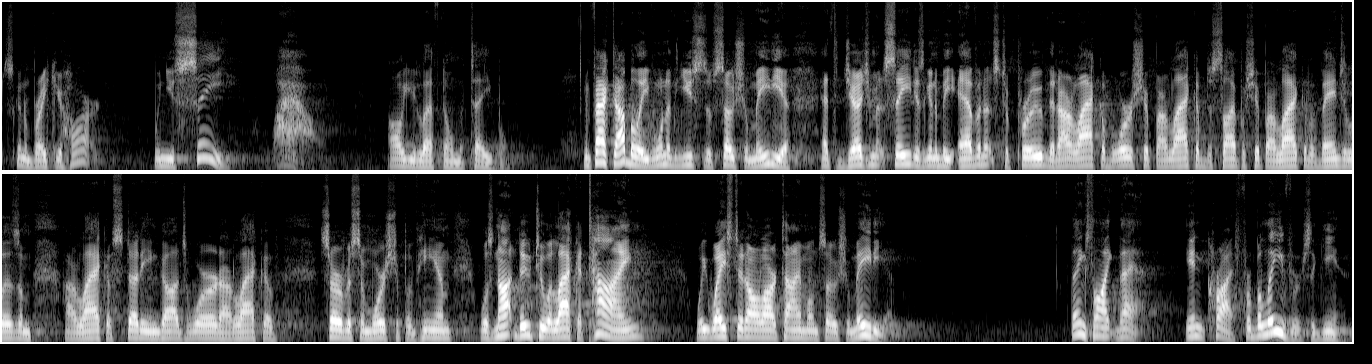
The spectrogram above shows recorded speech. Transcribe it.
It's going to break your heart when you see, wow, all you left on the table. In fact, I believe one of the uses of social media at the judgment seat is going to be evidence to prove that our lack of worship, our lack of discipleship, our lack of evangelism, our lack of studying God's Word, our lack of service and worship of Him was not due to a lack of time. We wasted all our time on social media. Things like that in Christ, for believers again.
